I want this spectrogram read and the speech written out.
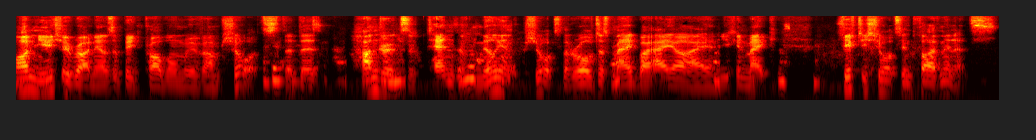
on YouTube right now is a big problem with um shorts. That there's hundreds of tens of millions of shorts that are all just made by AI, and you can make 50 shorts in five minutes,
